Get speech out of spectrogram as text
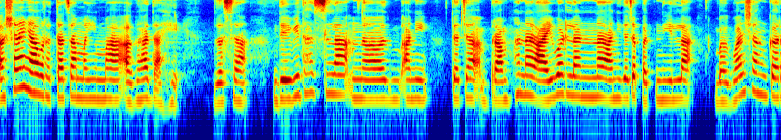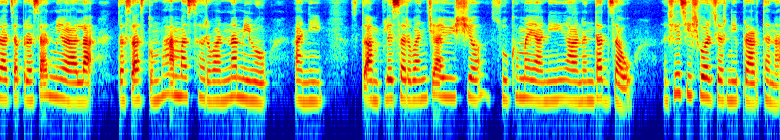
अशा या व्रताचा महिमा अगाध आहे. जसा देवीदासला आणि त्याच्या ब्राह्मणा आईवडिलांना आणि त्याच्या पत्नीला भगवान शंकराचा प्रसाद मिळाला तसाच तुम्हा आम्हा सर्वांना मिळो आणि आपले सर्वांचे आयुष्य सुखमय आणि आनंदात जाऊ अशीच ईश्वरचरणी प्रार्थना.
